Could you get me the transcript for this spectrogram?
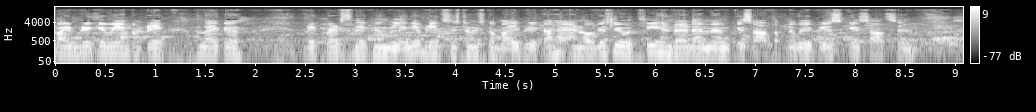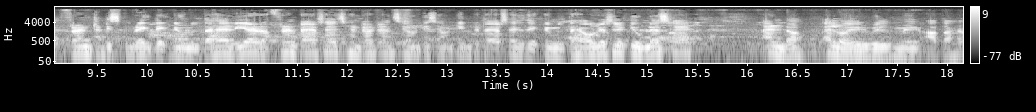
बाई ब्रेक के भी यहाँ पे ब्रेक लाइक ब्रेक पैड्स देखने को मिलेंगे। ब्रेक सिस्टम इसका बाई ब्रेक का है। एंड ऑब्वियसली वो 300 हंड्रेड mm के साथ अपने को ए के साथ फ्रंट डिस्क ब्रेक देखने को मिलता है। Rear front tyre size hundred and seventy seventeen का टायर साइज़ देखने को मिलता है। ऑब्वियसली ट्यूबलेस है। एंड एलोई व्हील में आता है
